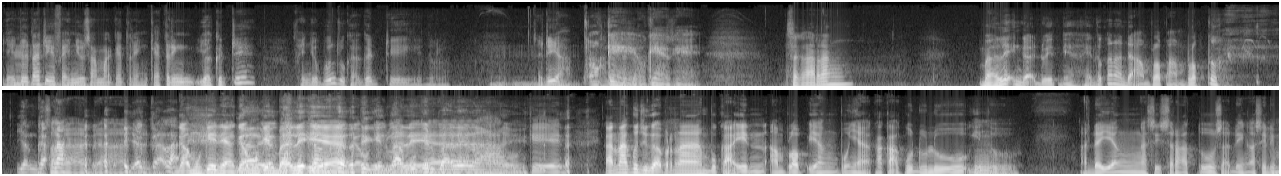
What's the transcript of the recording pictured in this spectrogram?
Yaitu Hmm. tadi venue sama catering. Catering ya gede, venue pun juga gede gitu loh. Jadi ya Oke, oke, oke. Sekarang balik nggak duitnya? Itu kan ada amplop-amplop tuh. Ya enggak Masa lah. nggak ada, Ya enggak lah. Mungkin ya, nggak Nggak, mungkin ya, balik nggak ya, balik, nggak mungkin nggak balik mungkin ya. balik lah. Mungkin. Karena aku juga pernah bukain amplop yang punya kakakku dulu gitu. Hmm. Ada yang ngasih 100, ada yang ngasih 50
